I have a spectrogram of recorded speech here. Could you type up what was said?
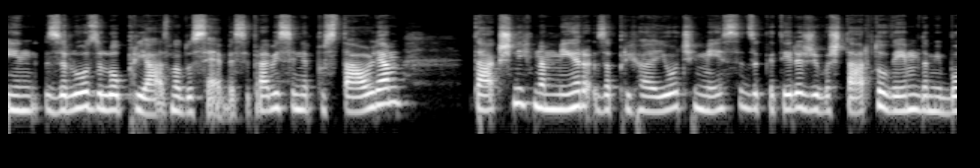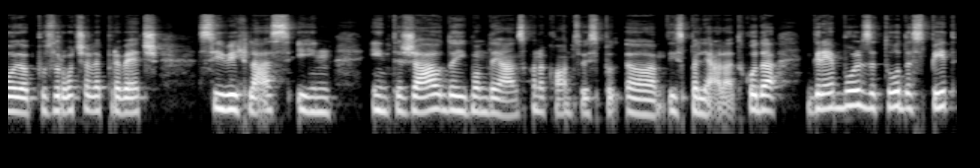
in zelo, zelo prijazno do sebe. Se pravi, si ne postavljam takšnih namer za prihajajoči mesec, za katere že v štartu vem, da mi bodo povzročale preveč sivih las in, in težav, da jih bom dejansko na koncu izpo, uh, izpeljala. Tako da gre bolj za to, da spet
